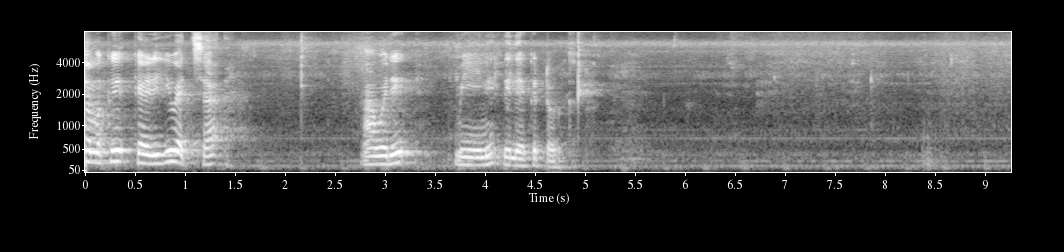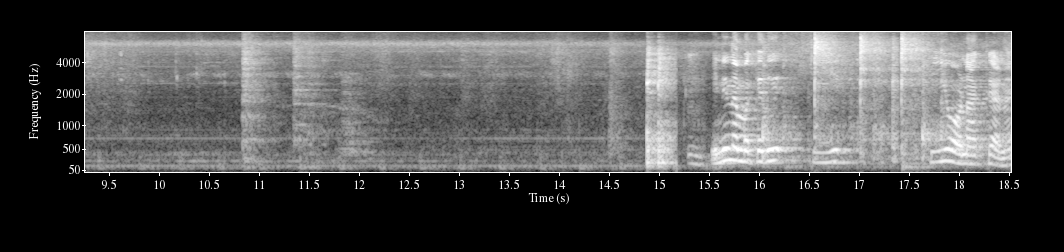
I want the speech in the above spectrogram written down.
നമുക്ക് കഴുകി വെച്ച ആ ഒരു മീൻ ഇതിലേക്ക് ഇട്ട് കൊടുക്കാം. ഇനി നമുക്കിത് തീ തീ ഓണാക്കുകയാണ്.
